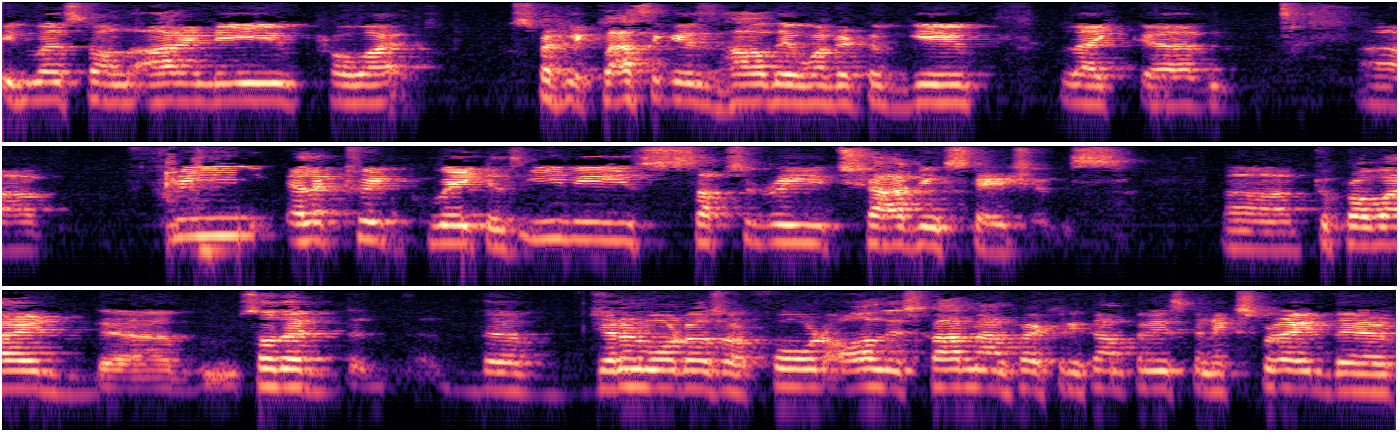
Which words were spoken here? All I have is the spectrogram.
invests on the R and D. Provide, especially classic is how they wanted to give like um, uh, free electric vehicles, EVs, subsidiary charging stations uh, to provide uh, so that the General Motors or Ford, all these car manufacturing companies can expedite their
